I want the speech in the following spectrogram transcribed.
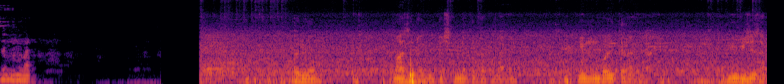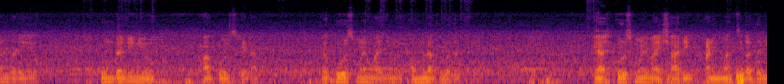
धन्यवाद. हरिओम माझे नाव दीपेश शिंदे पाटील आहे. मी मुंबई इथे राहिला आहे. मी विजय सरांकडे कुंडलिनी योग हा कोर्स केला. या कोर्समुळे माझ्या जीवनात आमूलाग्र बदल झाले. या कोर्समुळे माझी शारीरिक आणि मानसिक आजारी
